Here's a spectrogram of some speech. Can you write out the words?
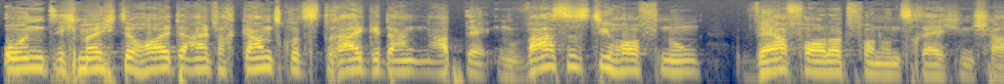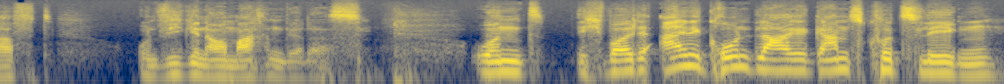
Und ich möchte heute einfach ganz kurz drei Gedanken abdecken. Was ist die Hoffnung? Wer fordert von uns Rechenschaft? Und wie genau machen wir das? Und ich wollte eine Grundlage ganz kurz legen,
